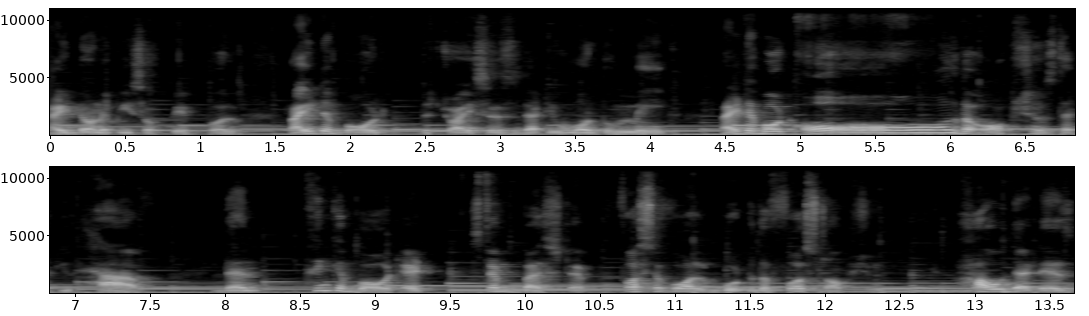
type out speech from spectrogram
write down a piece of paper, write about the choices that you want to make, write about all the options that you have, then think about it step by step. First of all, go to the first option, how that is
